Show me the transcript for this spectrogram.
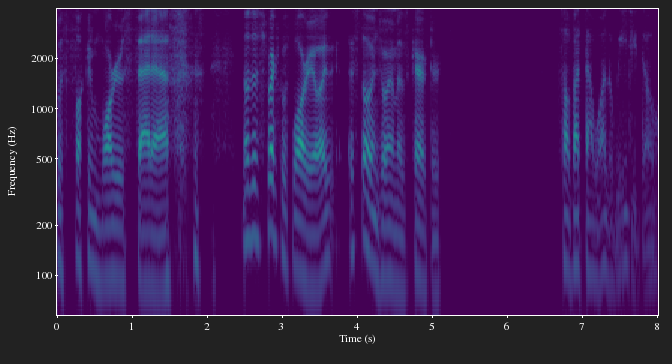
With fucking Wario's fat ass. no disrespect with Wario. I, I still enjoy him as a character. It's all about that Waluigi though.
